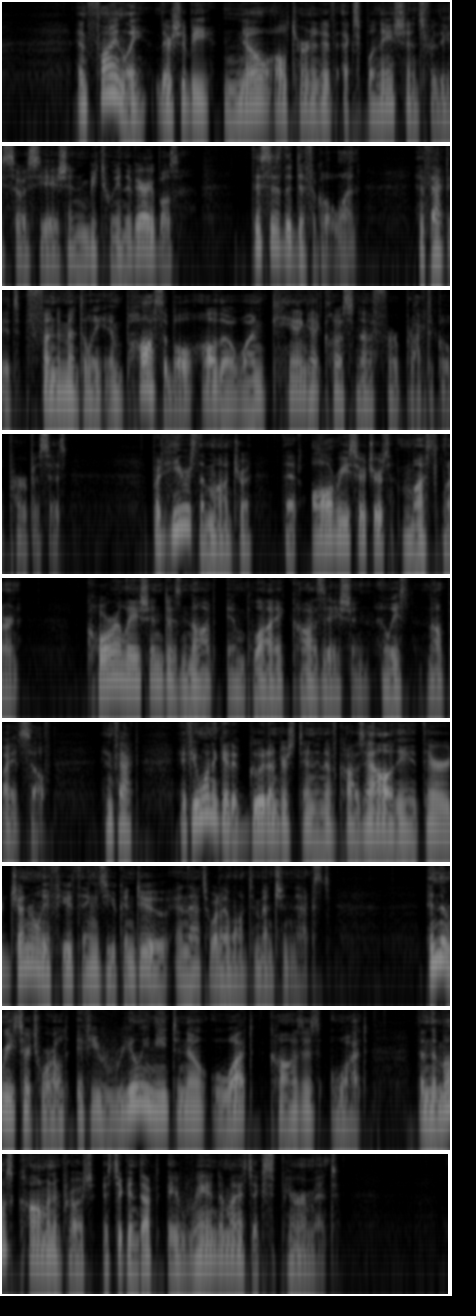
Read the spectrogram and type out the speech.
And finally, there should be no alternative explanations for the association between the variables. This is the difficult one. In fact, it's fundamentally impossible, although one can get close enough for practical purposes. But here's the mantra that all researchers must learn. Correlation does not imply causation, at least not by itself. In fact, if you want to get a good understanding of causality, there are generally a few things you can do, and that's what I want to mention next. In the research world, if you really need to know what causes what, then the most common approach is to conduct a randomized experiment.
